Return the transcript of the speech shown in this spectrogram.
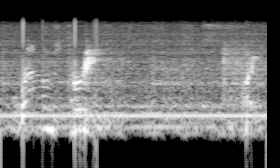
Round three. Fight.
